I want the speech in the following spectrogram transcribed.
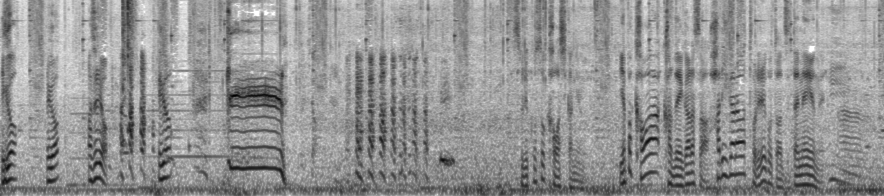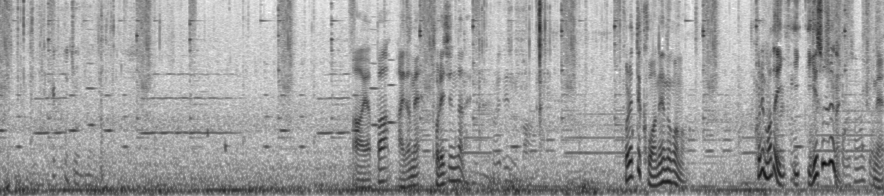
いくよいくよ焦るよ。いくよキーそれこそ川しかねえのやっぱ川風柄さ針柄は取れることは絶対ないよね。る結構丈夫ああやっぱあれだね。取れ順だね。これでんのか。これって食わねえのかな？これまだいいいけそうじゃない？これその気がね。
